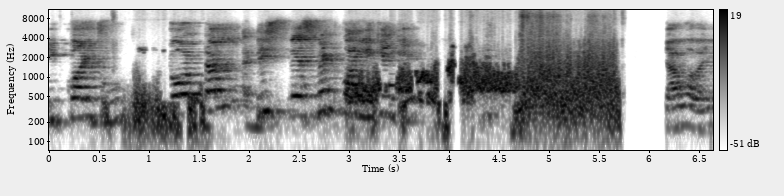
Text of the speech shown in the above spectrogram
equal to total displacement को लिखेंगे क्या हुआ भाई?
